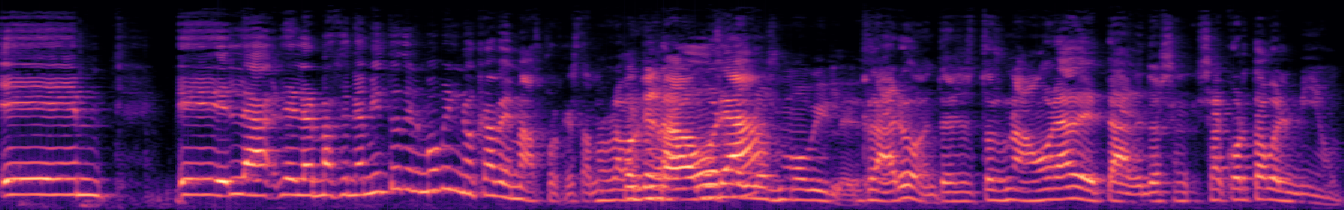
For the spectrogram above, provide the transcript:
Eh, eh, la- el almacenamiento del móvil no cabe más porque estamos grabando Porque una grabamos hora. con los móviles. Claro, entonces esto es una hora de tal, entonces se ha cortado el mío.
